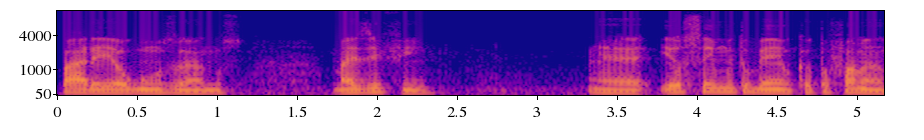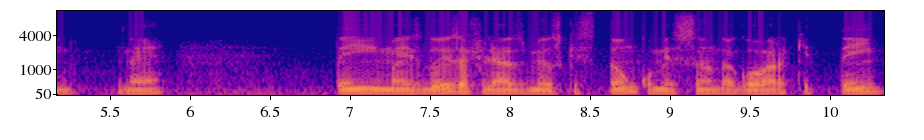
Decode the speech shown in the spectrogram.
parei alguns anos. Mas enfim, é, eu sei muito bem o que eu estou falando, né? Tem mais dois afiliados meus que estão começando agora, que têm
